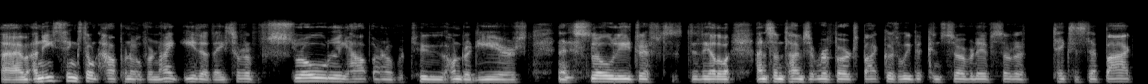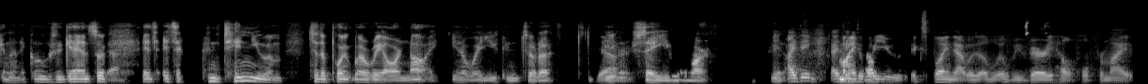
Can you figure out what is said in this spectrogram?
Um, and these things don't happen overnight either. They sort of slowly happen over 200 years and it slowly drifts to the other one. And sometimes it reverts back, goes a wee bit conservative, sort of takes a step back and then it goes again. So yeah. it's it's a continuum to the point where we are now, you know, where you can sort of yeah. you know say you are. You know, I think I think the help. way you explained that was it will be very helpful for my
